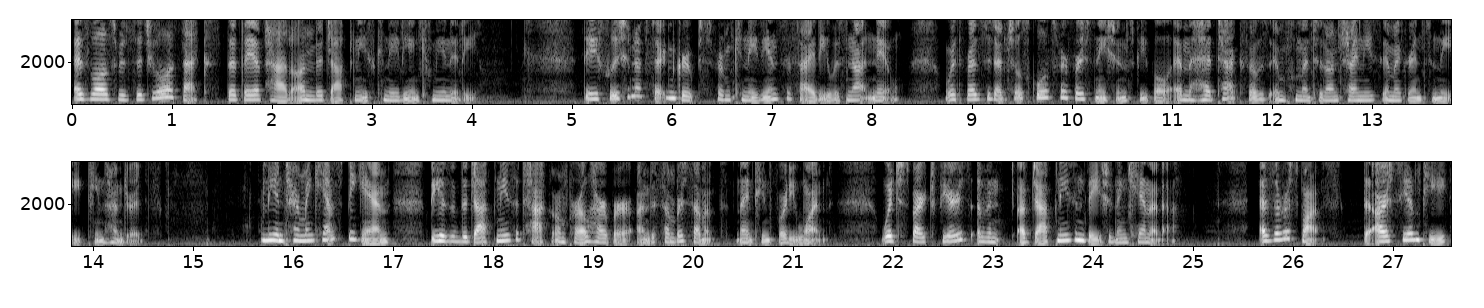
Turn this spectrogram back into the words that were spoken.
as well as residual effects that they have had on the Japanese Canadian community. The exclusion of certain groups from Canadian society was not new, with residential schools for First Nations people and the head tax that was implemented on Chinese immigrants in the 1800s. The internment camps began because of the Japanese attack on Pearl Harbor on December 7, 1941, which sparked fears of, an, of Japanese invasion in Canada. As a response, the RCMP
